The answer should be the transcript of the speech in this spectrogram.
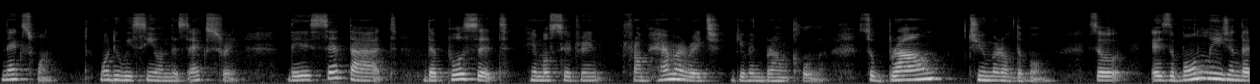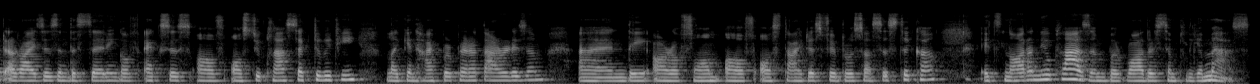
Next one, what do we see on this x-ray? They said that deposit hemosiderin from hemorrhage given brown color. So brown tumor of the bone. So is a bone lesion that arises in the setting of excess of osteoclast activity, like in hyperparathyroidism, and they are a form of osteitis fibrosa cystica. It's not a neoplasm, but rather simply a mass,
